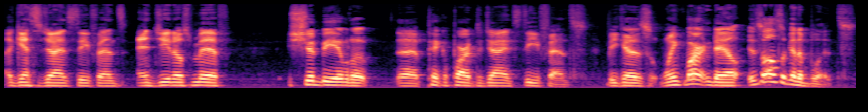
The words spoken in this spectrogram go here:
against the Giants defense, and Geno Smith should be able to uh, pick apart the Giants defense because Wink Martindale is also going to blitz,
